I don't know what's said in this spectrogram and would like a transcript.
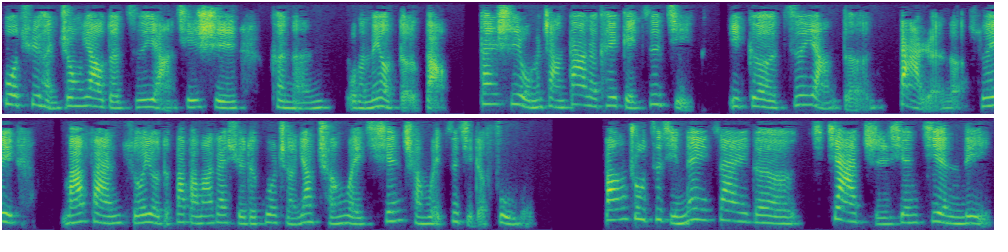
过去很重要的滋养，其实可能我们没有得到，但是我们长大了可以给自己。一个滋养的大人了，所以麻烦所有的爸爸妈妈在学的过程，要成为先成为自己的父母，帮助自己内在的价值先建立，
